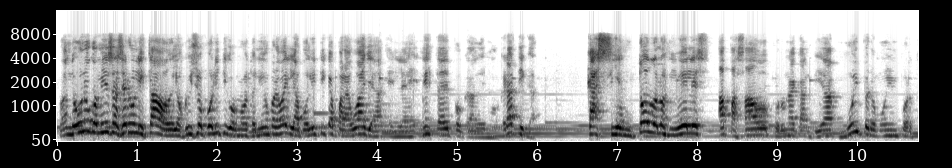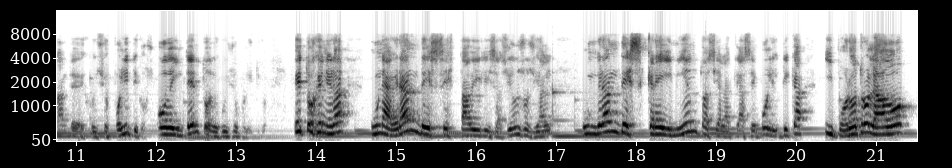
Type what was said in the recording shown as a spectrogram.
cuando uno comienza a hacer un listado de los juicios políticos como hemos tenido en Paraguay, la política paraguaya en, en esta época democrática, casi en todos los niveles ha pasado por una cantidad muy, pero muy importante de juicios políticos o de intentos de juicio político. Esto genera una gran desestabilización social, un gran descreimiento hacia la clase política y por otro lado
